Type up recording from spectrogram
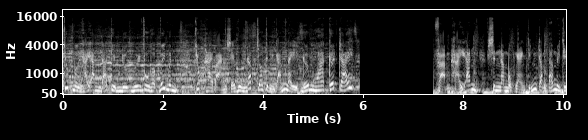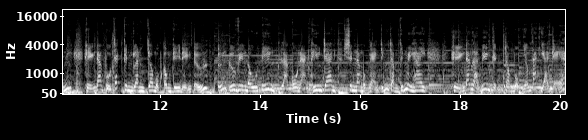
Chúc mừng Hải Anh đã tìm được người phù hợp với mình. Chúc hai bạn sẽ vun đắp cho tình cảm này đơm hoa kết trái. Phạm Hải Anh, sinh năm 1989, hiện đang phụ trách kinh doanh cho một công ty điện tử. Ứng cử viên đầu tiên là cô nàng Thiên Trang, sinh năm 1992, hiện đang là biên kịch trong một nhóm tác giả trẻ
